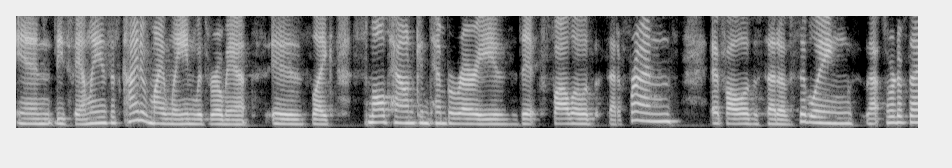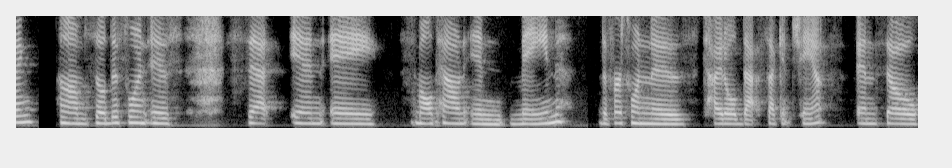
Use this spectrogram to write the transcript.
in these families. It's kind of my lane with romance is like small town contemporaries that follows a set of friends it follows a set of siblings that sort of thing. Um, so this one is set in a small town in maine. The first one is titled that second chance. And so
